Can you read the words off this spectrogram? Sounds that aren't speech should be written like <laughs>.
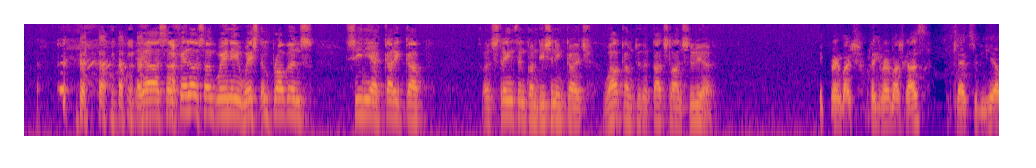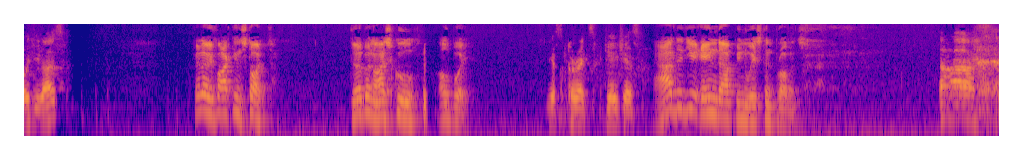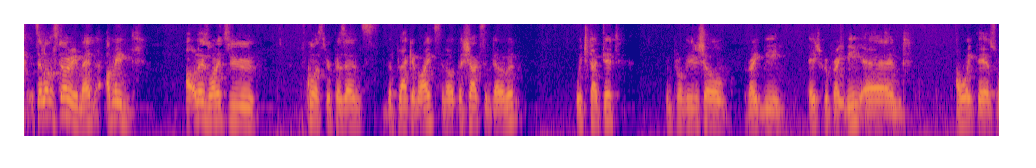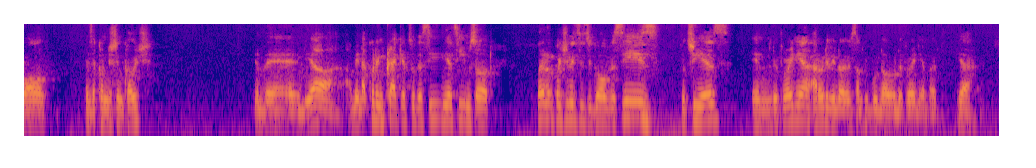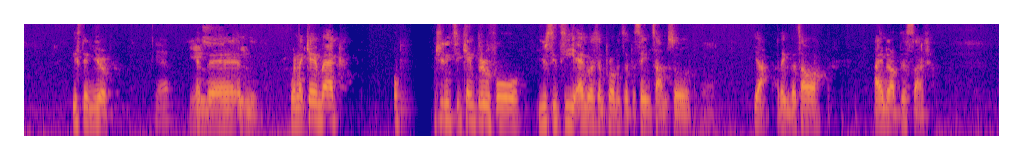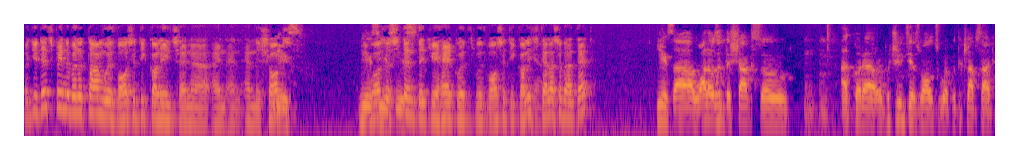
<laughs> yeah, so fellow Sangweni, Western Province, senior Currie Cup, so strength and conditioning coach. Welcome to the Touchline Studio. Thank you very much. Thank you very much, guys. Glad to be here with you guys. Fellow, if I can start. Durban High School, old boy. Yes, correct. DHS. How did you end up in Western Province? Uh, it's a long story, man. I mean, I always wanted to, of course, represent the black and whites, you know, the Sharks in Durban, which I did in provincial rugby, age group rugby, and I worked there as well as a condition coach. And then, yeah, I mean, I couldn't crack it to the senior team, so got an opportunity to go overseas for two years in Lithuania. I don't even know if some people know Lithuania, but yeah, Eastern Europe. Yeah. Yes. And then when I came back, opportunity came through for UCT and Western Province at the same time. So yeah, I think that's how I ended up this side. But you did spend a bit of time with Varsity College and uh, and, and and the Sharks. Yes. There Yes, was a stint yes. that you had with with Varsity College. Yeah. Tell us about that. Yes, uh, while I was at the Sharks, so I got uh, an opportunity as well to work with the club side,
